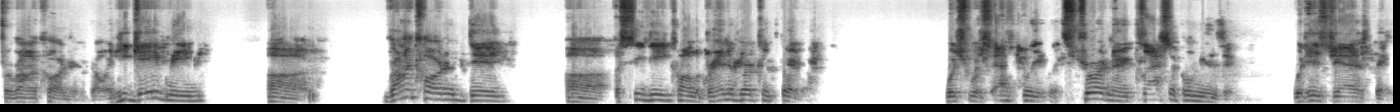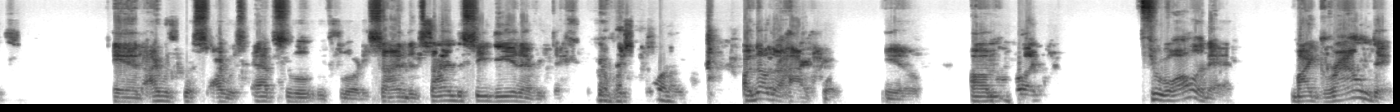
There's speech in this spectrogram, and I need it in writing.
for Ron Carter to go. And he gave me. Uh, Ron Carter did uh, a CD called the Brandenburg Concerto, which was actually extraordinary classical music with his jazz bass and I was just, I was absolutely floored. He signed it, signed the CD and everything. It was another high point, you know. Um, but through all of that, my grounding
